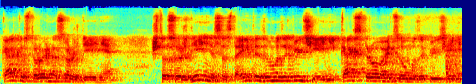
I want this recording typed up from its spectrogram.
как устроено суждение, что суждение состоит из умозаключений, как строится умозаключение,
